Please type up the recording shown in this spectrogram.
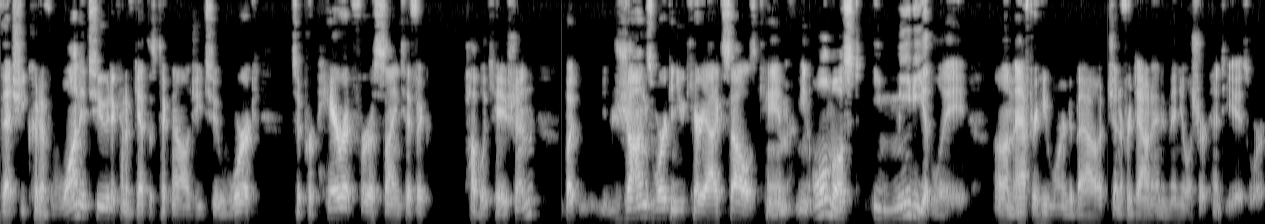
that she could have wanted to, to kind of get this technology to work, to prepare it for a scientific publication. But Zhang's work in eukaryotic cells came, I mean, almost immediately um, after he learned about Jennifer Doudna and Emmanuelle Charpentier's work.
